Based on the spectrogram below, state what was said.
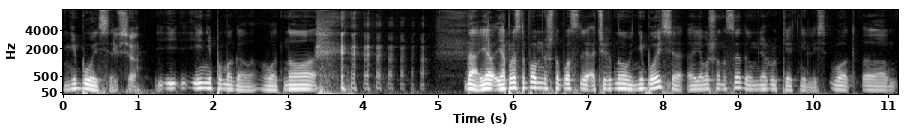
Не бойся. И все. И, и не помогало. Вот, но... Да, я, я просто помню, что после очередного «Не бойся» э, я вышел на сцену, и у меня руки отнялись. Вот. Эм.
